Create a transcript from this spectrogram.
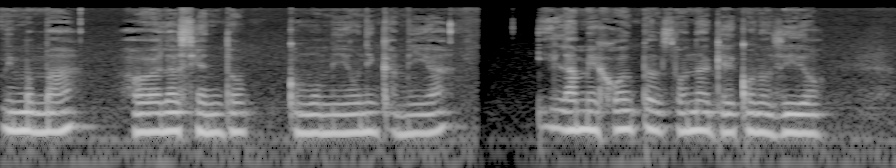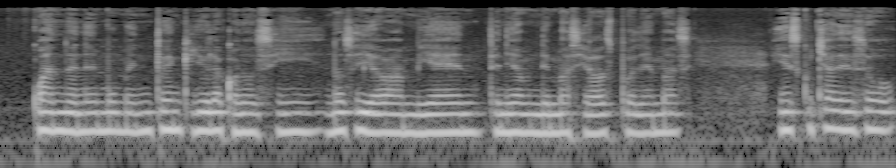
mi mamá ahora la siento como mi única amiga y la mejor persona que he conocido. Cuando en el momento en que yo la conocí no se llevaban bien, tenían demasiados problemas y escuchar eso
